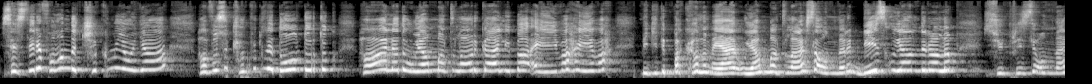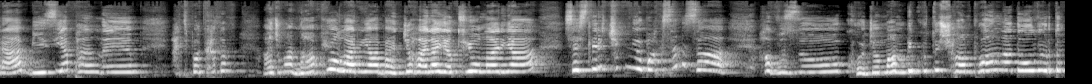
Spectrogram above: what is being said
Sesleri falan da çıkmıyor ya. Havuzu köpükle doldurduk. Hala da uyanmadılar galiba. Eyvah eyvah. Bir gidip bakalım. eğer uyanmadılarsa onları biz uyandıralım. Sürprizi onlara biz yapalım. Hadi bakalım. Acaba ne yapıyorlar ya? Bence hala yatıyorlar ya. Sesleri çıkmıyor baksanıza. Havuzu kocaman bir kutu şampuanla doldurdum.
